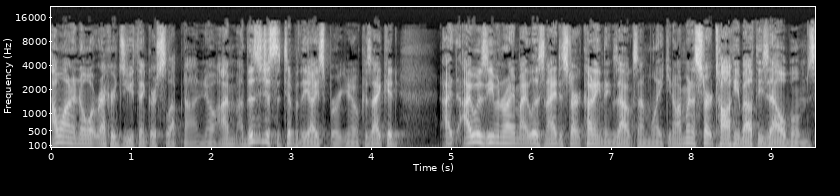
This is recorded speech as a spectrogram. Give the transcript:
I want to know what records you think are slept on. You know, I'm this is just the tip of the iceberg. You know, because I could. I, I was even writing my list and I had to start cutting things out because I'm like, you know, I'm going to start talking about these albums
